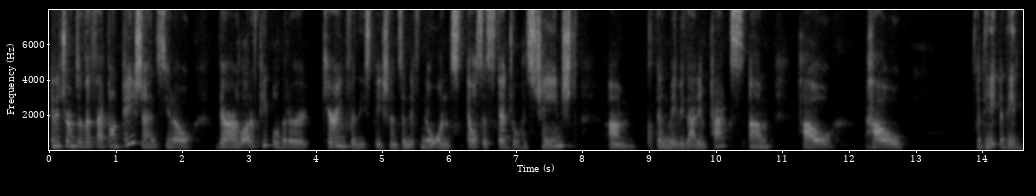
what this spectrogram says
and in terms of effect on patients you know there are a lot of people that are caring for these patients and if no one else's schedule has changed um, then maybe that impacts um, how how the the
